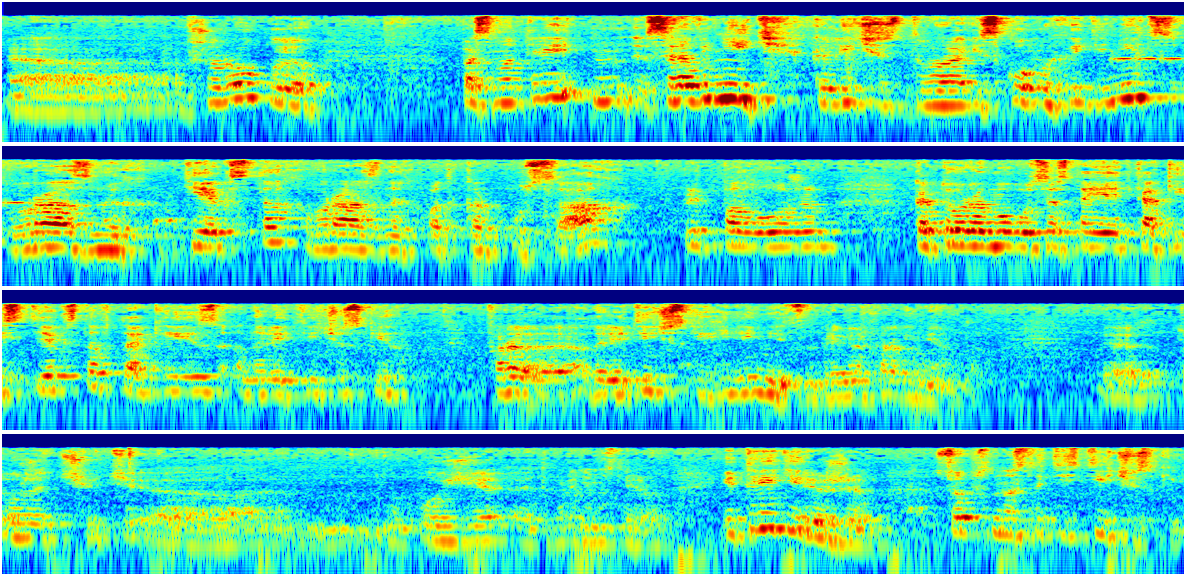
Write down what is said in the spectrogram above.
э, широкую, посмотреть, сравнить количество искомых единиц в разных текстах, в разных подкорпусах, предположим, которые могут состоять как из текстов, так и из аналитических, аналитических единиц, например, фрагментов. Э, тоже чуть позже это продемонстрирую. И третий режим, собственно, статистический,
